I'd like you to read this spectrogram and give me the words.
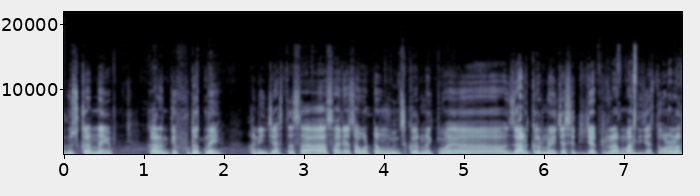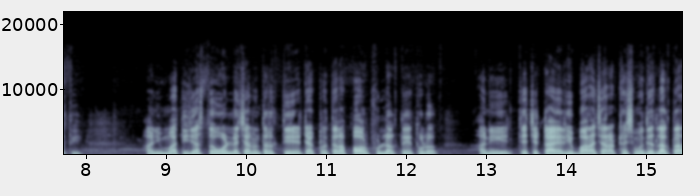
नुकसान नाही कारण ते फुटत नाही. आणि जास्त सा साऱ्याचा वट्टम उंच करणं किंवा जाड करणं याच्यासाठी ट्रॅक्टरला माती जास्त ओढावं लागते. आणि माती जास्त ओढल्याच्या नंतर ते ट्रॅक्टर त्याला पॉवरफुल लागते थोडं. आणि त्याचे टायर हे बारा चार अठ्ठावीसमध्येच लागतात.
